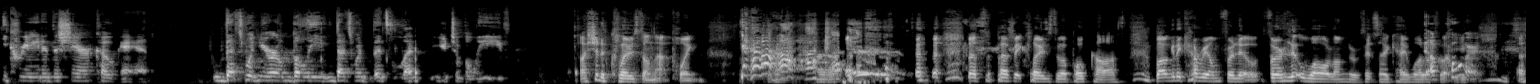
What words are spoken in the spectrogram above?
he created the share Coke ad that's what you're believe that's what it's led you to believe I should have closed on that point. That's the perfect close to a podcast. But I'm going to carry on for a little for a little while longer, if it's okay. While I've of got course. you.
